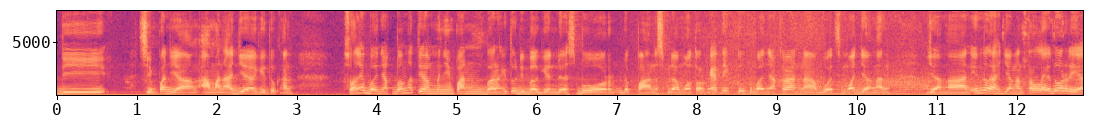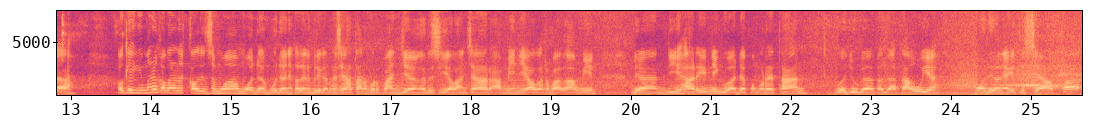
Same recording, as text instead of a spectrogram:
disimpan yang aman aja gitu kan soalnya banyak banget ya menyimpan barang itu di bagian dashboard depan sepeda motor ketik tuh kebanyakan nah buat semua jangan jangan inilah jangan terledor ya Oke, gimana kabar kalian semua? Mudah-mudahan kalian diberikan kesehatan, umur panjang, rezeki lancar. Amin ya Allah rabbal alamin. Dan di hari ini gue ada pemotretan. Gue juga kagak tahu ya modelnya itu siapa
